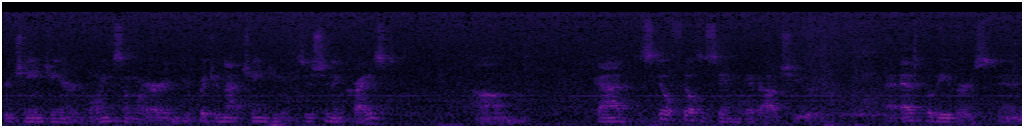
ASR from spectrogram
you're changing or going somewhere, and you, but you're not changing your position in Christ. Um, God still feels the same way about you as believers, and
